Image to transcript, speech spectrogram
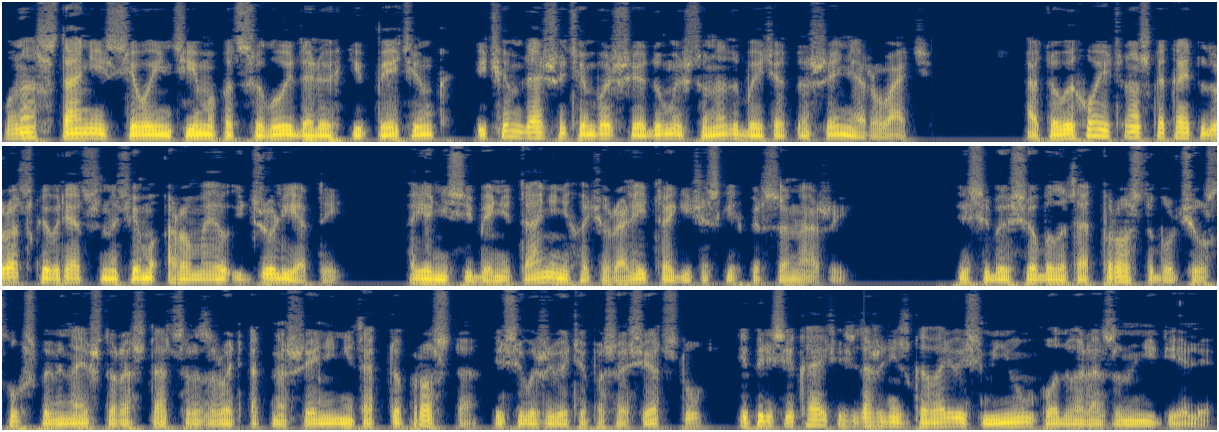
У нас в стане из всего интима поцелуй да легкий петинг, и чем дальше, тем больше я думаю, что надо бы эти отношения рвать. А то выходит у нас какая-то дурацкая вариация на тему Ромео и Джульетты, а я ни себе, ни Тане не хочу ролей трагических персонажей. Если бы все было так просто, бурчу вслух, вспоминая, что расстаться, разорвать отношения не так-то просто, если вы живете по соседству и пересекаетесь, даже не сговариваясь минимум по два раза на неделе.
